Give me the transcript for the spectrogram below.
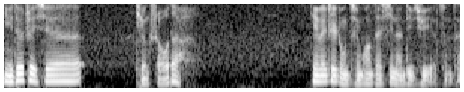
你对这些挺熟的，因为这种情况在西南地区也存在。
